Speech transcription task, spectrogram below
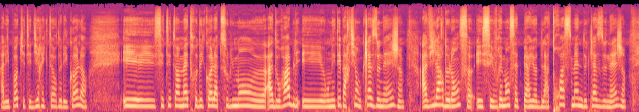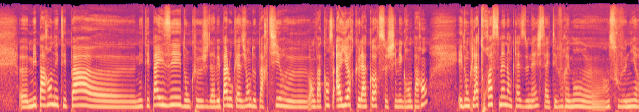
à l'époque, qui était directeur de l'école. Et c'était un maître d'école absolument adorable. Et on était parti en classe de neige à Villard-de-Lans. Et c'est vraiment cette période-là, trois semaines de classe de neige. Mes parents n'étaient pas aisés, donc je n'avais pas l'occasion de partir en vacances ailleurs que la Corse chez mes grands-parents. Et donc là, trois semaines en classe de neige, ça a été vraiment un souvenir,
